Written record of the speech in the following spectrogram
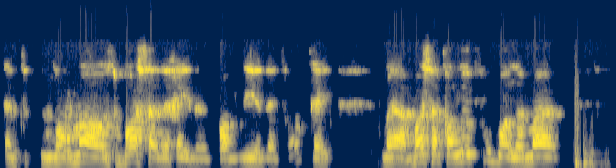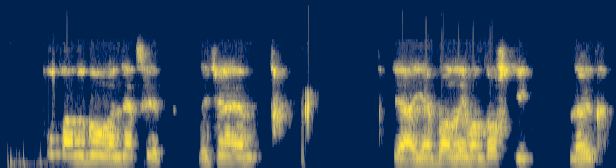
En normaal is Barça degene van wie je denkt van, oké. maar ja, Barça kan leuk voetballen, maar tot aan de goal en that's it. Weet je, en ja, je hebt wel Lewandowski, leuk.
